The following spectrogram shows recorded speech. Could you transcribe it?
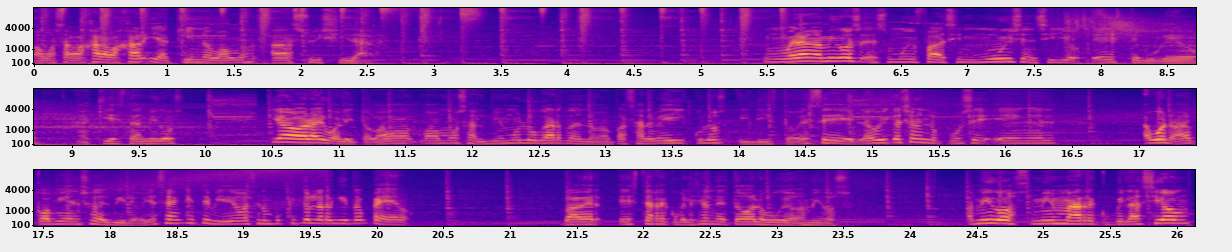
Vamos a bajar, a bajar y aquí nos vamos a suicidar. Como verán amigos, es muy fácil, muy sencillo este bugueo. Aquí está amigos. Y ahora igualito, vamos, vamos al mismo lugar donde nos va a pasar vehículos y listo. Ese, la ubicación lo puse en el... Ah, bueno, al comienzo del video. Ya saben que este video va a ser un poquito larguito, pero va a haber esta recopilación de todos los videos, amigos. Amigos, misma recopilación.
